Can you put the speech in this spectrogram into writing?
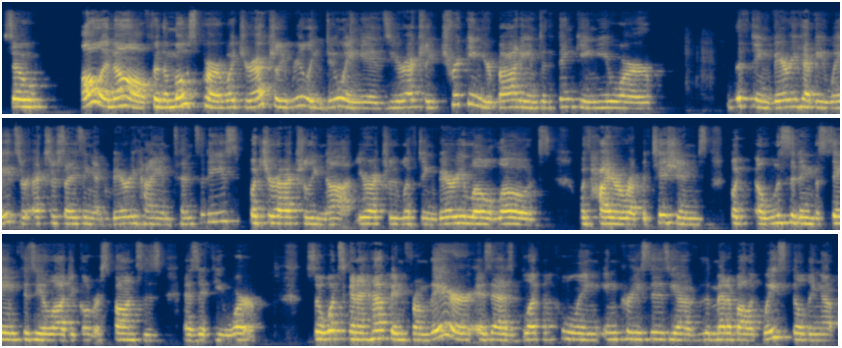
So all in all, for the most part, what you're actually really doing is you're actually tricking your body into thinking you are lifting very heavy weights or exercising at very high intensities, but you're actually not. You're actually lifting very low loads with higher repetitions, but eliciting the same physiological responses as if you were. So what's going to happen from there is as blood pooling increases, you have the metabolic waste building up,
